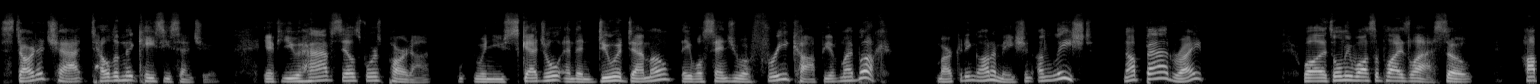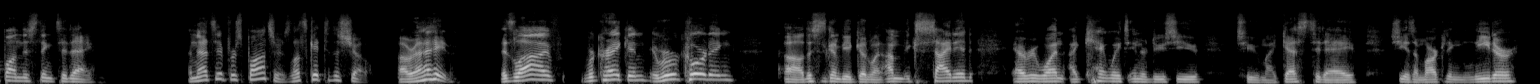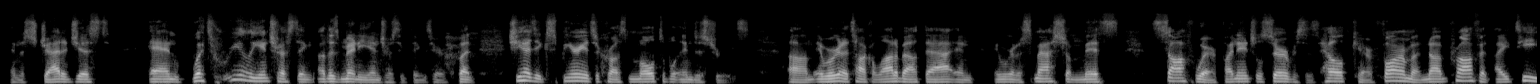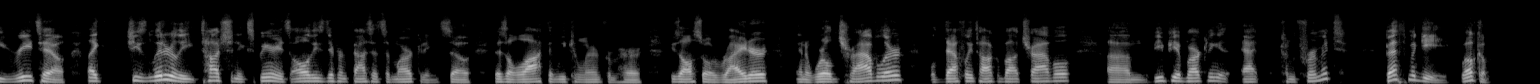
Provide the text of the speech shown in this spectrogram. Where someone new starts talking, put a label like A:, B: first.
A: Start a chat, tell them that Casey sent you. If you have Salesforce Pardot, when you schedule and then do a demo, they will send you a free copy of my book, Marketing Automation Unleashed. Not bad, right? Well, it's only while supplies last. So hop on this thing today. And that's it for sponsors. Let's get to the show. All right. It's live. We're cranking we're recording. Uh, this is going to be a good one. I'm excited, everyone. I can't wait to introduce you to my guest today. She is a marketing leader and a strategist. And what's really interesting, oh, there's many interesting things here, but she has experience across multiple industries. Um, and we're going to talk a lot about that and, and we're going to smash some myths software, financial services, healthcare, pharma, nonprofit, IT, retail. Like she's literally touched and experienced all these different facets of marketing. So there's a lot that we can learn from her. She's also a writer and a world traveler. We'll definitely talk about travel. Um, VP of Marketing at Confirmit, Beth Magee. Welcome.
